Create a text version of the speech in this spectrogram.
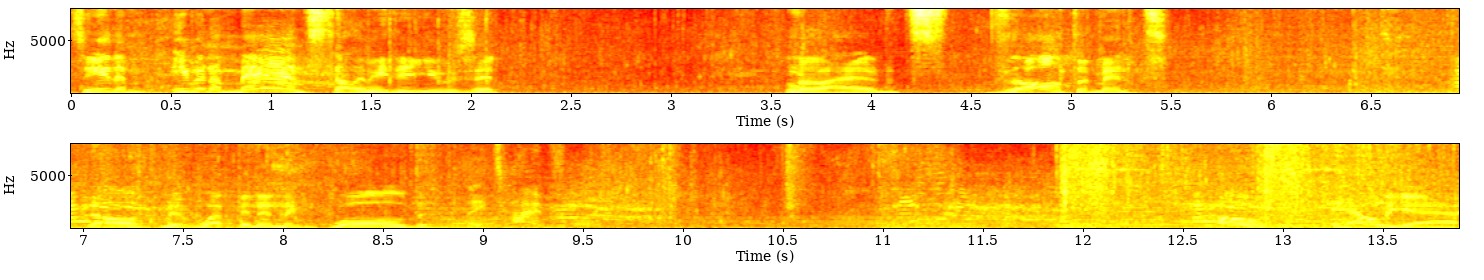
See, the, even a man's telling me to use it. Well, it's the ultimate. The ultimate weapon in the world. Playtime's over. Oh, hell yeah.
